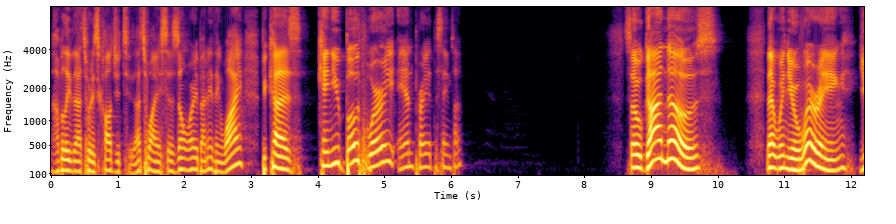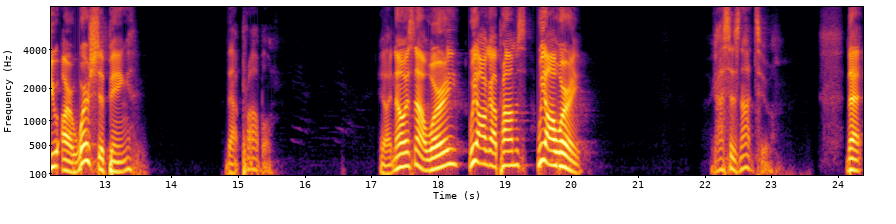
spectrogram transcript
I believe that's what he's called you to. That's why he says, don't worry about anything. Why? Because can you both worry and pray at the same time? So God knows that when you're worrying, you are worshiping that problem. You're like, no, it's not worry. We all got problems. We all worry. God says not to. That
